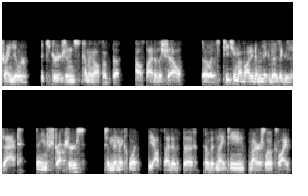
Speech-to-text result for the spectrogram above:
triangular extrusions coming off of the outside of the shell. So it's teaching my body to make those exact same structures to mimic what the outside of the COVID 19 virus looks like.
